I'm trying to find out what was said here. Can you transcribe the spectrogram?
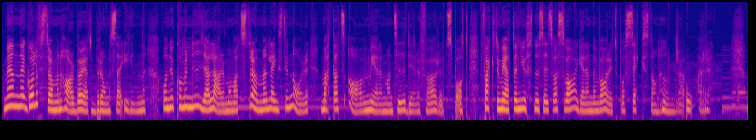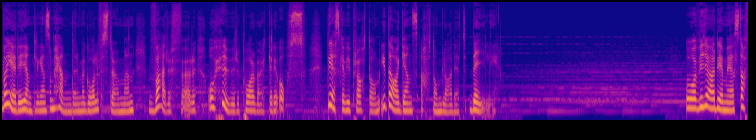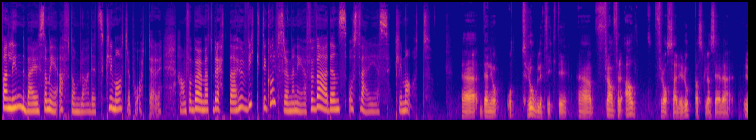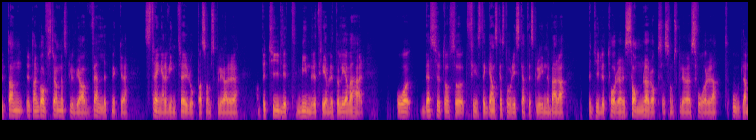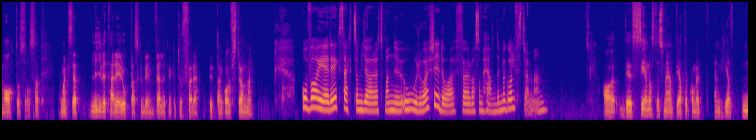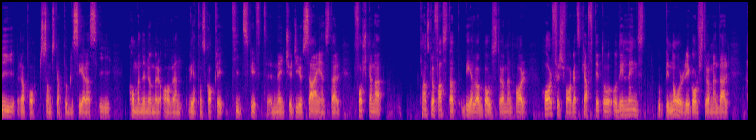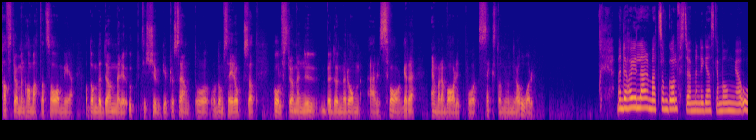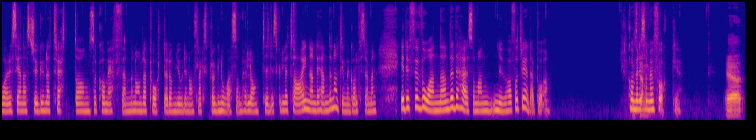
Men Golfströmmen har börjat bromsa in och nu kommer nya larm om att strömmen längst i norr mattats av mer än man tidigare förutspått. Faktum är att den just nu sägs vara svagare än den varit på 1600 år. Vad är det egentligen som händer med Golfströmmen? Varför? Och hur påverkar det oss? Det ska vi prata om i dagens Aftonbladet Daily. Och vi gör det med Staffan Lindberg som är Aftonbladets klimatreporter. Han får börja med att berätta hur viktig Golfströmmen är för världens och Sveriges klimat. Eh, den är otroligt viktig. Eh, framför allt för oss här i Europa skulle jag säga det. Utan, utan Golfströmmen skulle vi ha väldigt mycket strängare vintrar i Europa som skulle göra det betydligt mindre trevligt att leva här. Och dessutom så finns det ganska stor risk att det skulle innebära betydligt torrare somrar också som skulle göra det svårare att odla mat och så. Så att man kan säga att livet här i Europa skulle bli väldigt mycket tuffare utan Golfströmmen. Och vad är det exakt som gör att man nu oroar sig då för vad som händer med Golfströmmen? Ja, det senaste som hänt är att det kommit en helt ny rapport som ska publiceras i kommande nummer av en vetenskaplig tidskrift, Nature Geoscience, där forskarna kan slå fast att delar av Golfströmmen har har försvagats kraftigt och, och det är längst upp i norr i Golfströmmen där havsströmmen har mattats av med, och de bedömer det upp till 20 procent och, och de säger också att Golfströmmen nu bedömer de är svagare än vad den varit på 1600 år. Men det har ju larmats om Golfströmmen i ganska många år. Senast 2013 så kom FN med någon rapport där de gjorde någon slags prognos om hur lång tid det skulle ta innan det hände någonting med Golfströmmen. Är det förvånande det här som man nu har fått reda på? Kommer det, det som en chock? Eh,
